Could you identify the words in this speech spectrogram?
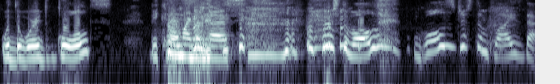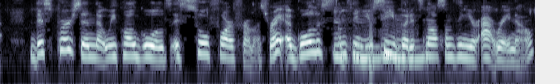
with the word goals because Oh my goodness. first of all, goals just implies that this person that we call goals is so far from us, right? A goal is something you see, but it's mm-hmm. not something you're at right now.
